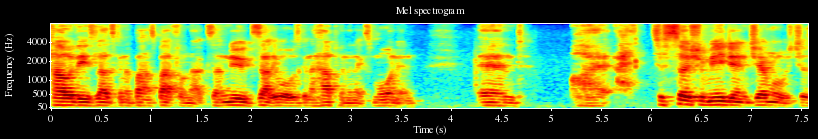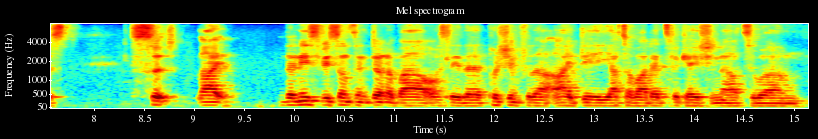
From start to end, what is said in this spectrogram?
how are these lads going to bounce back from that? Because I knew exactly what was going to happen the next morning, and I just social media in general was just such like there needs to be something done about. Obviously, they're pushing for that ID. You have to have identification now to um,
